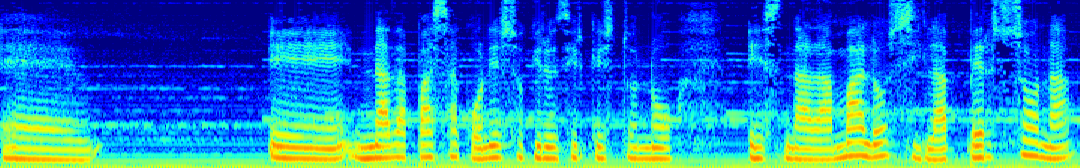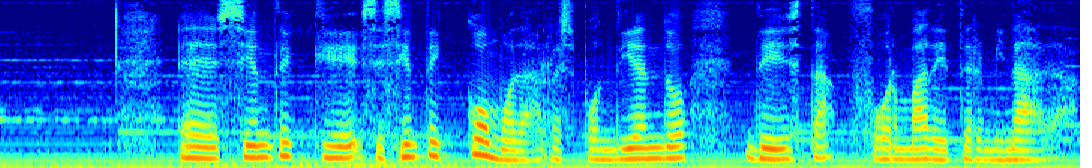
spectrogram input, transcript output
Eh, nada pasa con eso, quiero decir que esto no es nada malo si la persona siente que se siente cómoda respondiendo de esta forma determinada.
